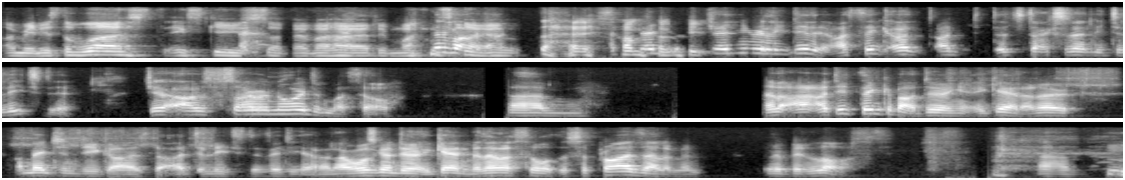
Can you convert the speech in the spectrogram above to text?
I mean, it's the worst excuse I've ever heard in my No, entire. That is I genuinely did it. I think I, I just accidentally deleted it. Gen- I was so annoyed with myself. Um, and I, I did think about doing it again. I know I mentioned to you guys that I deleted the video and I was going to do it again, but then I thought the surprise element would have been lost. Um,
